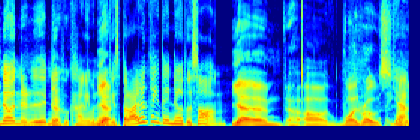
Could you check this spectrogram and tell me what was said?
No, no, no, they know Yeah. who Kylie Minogue Yeah. is, but I don't think they know the song. Yeah, um, uh, uh, Wild Rose. Yeah. uh,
